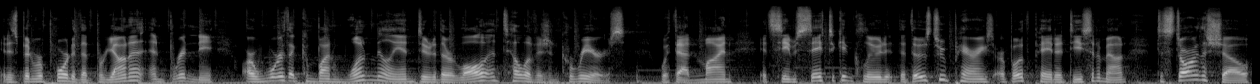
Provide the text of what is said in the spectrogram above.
it has been reported that Brianna and Brittany are worth a combined 1 million due to their law and television careers. With that in mind, it seems safe to conclude that those two pairings are both paid a decent amount to star in the show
